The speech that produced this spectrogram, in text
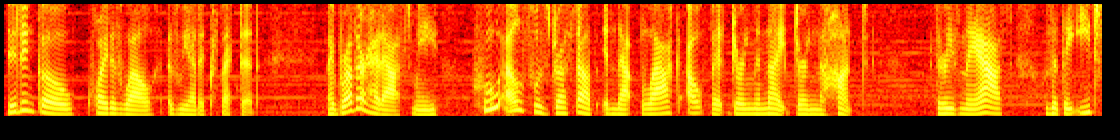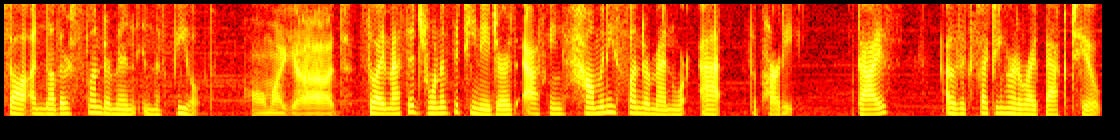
didn't go quite as well as we had expected. My brother had asked me who else was dressed up in that black outfit during the night during the hunt. The reason they asked was that they each saw another Slenderman in the field. Oh my God. So I messaged one of the teenagers asking how many Slendermen were at the party. Guys, I was expecting her to write back two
